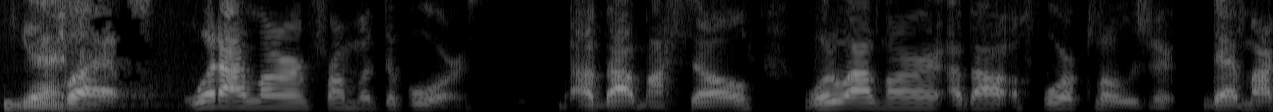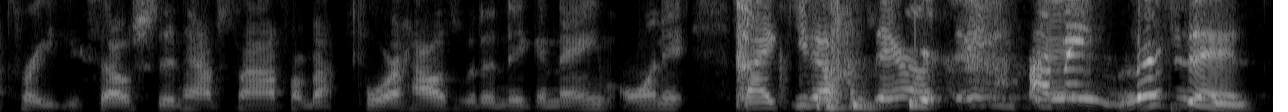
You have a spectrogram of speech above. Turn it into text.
Yes. But what I learned from a divorce about myself, what do I learn about a foreclosure? That my crazy self shouldn't have signed from for a house with a nigga name on it. Like, you know, there are things. I mean, listen, just,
